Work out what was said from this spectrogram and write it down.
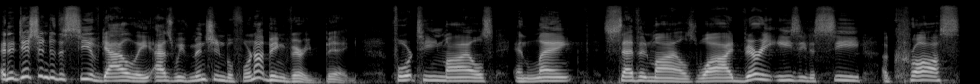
In addition to the Sea of Galilee, as we've mentioned before, not being very big, 14 miles in length, seven miles wide, very easy to see across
